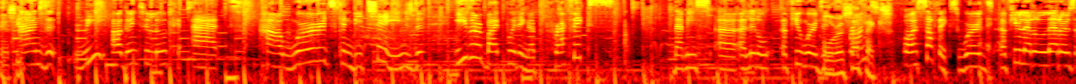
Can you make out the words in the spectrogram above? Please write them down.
And we are going to look at how words can be changed either by putting a prefix that means uh, a little, a few words in Or a front, suffix. or a suffix. Words, a few little letters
